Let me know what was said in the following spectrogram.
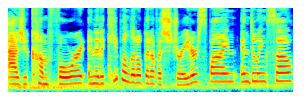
as you come forward and it'll keep a little bit of a straighter spine in doing so.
